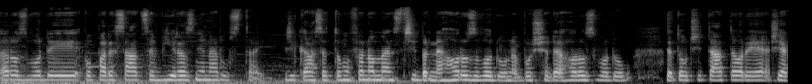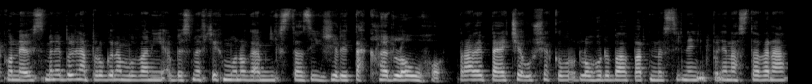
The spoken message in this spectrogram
Rozvody po 50 se výrazně narůstají. Říká se tomu fenomén stříbrného rozvodu nebo šedého rozvodu. Je to určitá teorie, že jako ne, jsme nebyli naprogramovaní, aby jsme v těch monogamních stazích žili takhle dlouho. Právě péče už jako dlouhodobá partnerství není úplně nastavená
